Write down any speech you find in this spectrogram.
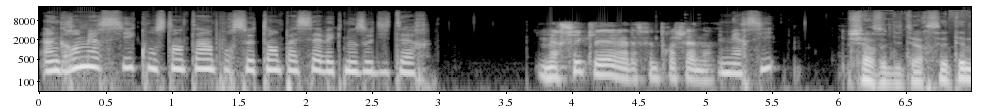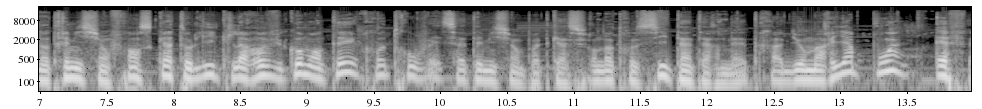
Un grand merci Constantin pour ce temps passé avec nos auditeurs. Merci Claire et à la semaine prochaine. Merci. Chers auditeurs, c'était notre émission France catholique, la revue commentée. Retrouvez cette émission podcast sur notre site internet radiomaria.fr.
